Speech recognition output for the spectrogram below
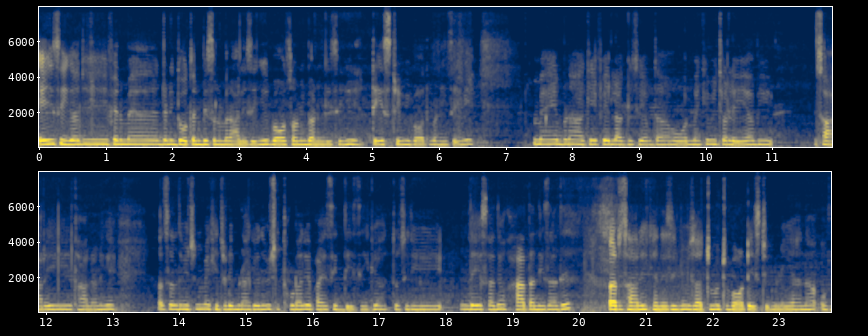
ਇਹ ਸੀਗਾ ਜੀ, ਫਿਰ ਮੈਂ ਜਾਣੀ ਦੋ ਤਿੰਨ ਵਿਸਲ ਮਰਾ ਲਈ ਸੀਗੀ, ਬਹੁਤ ਸੋਹਣੀ ਬਣ ਗਈ ਸੀਗੀ ਟੇਸਟੀ ਵੀ ਬਹੁਤ ਬਣੀ ਸੀਗੀ। ਮੈਂ ਇਹ ਬਣਾ ਕੇ ਫਿਰ ਲੱਗ ਗਈ ਸੀ ਆਪਦਾ ਹੋਰ, ਮੈਂ ਕਿਹਾ ਵੀ ਚੱਲ ਇਹ ਆ ਵੀ ਸਾਰੇ ਹੀ ਖਾ ਲੈਣਗੇ। ਅਸਲ ਦੇ ਵਿੱਚ ਮੈਂ ਖਿਚੜੀ ਬਣਾ ਕੇ ਉਹਦੇ ਵਿੱਚ ਥੋੜ੍ਹਾ ਜਿਹਾ ਪਾਇਆ ਸੀ, ਦੇਸੀ ਘਿਓ। ਤੁਸੀਂ ਦੇਖ ਸਕਦੇ ਹੋ, ਖਾ ਤਾਂ ਨਹੀਂ ਸਕਦੇ। ਪਰ ਸਾਰੇ ਕਹਿੰਦੇ ਸੀ ਵੀ ਸੱਚਮੁੱਚ ਬਹੁਤ ਟੇਸਟੀ ਬਣੀ ਆ ਹੈ ਨਾ ਉਸ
